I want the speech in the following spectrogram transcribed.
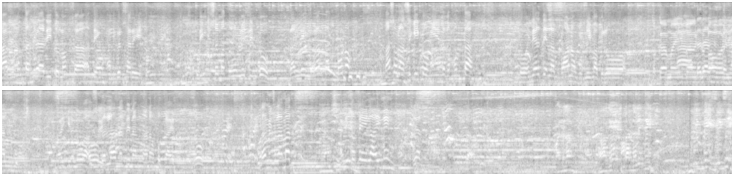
uh, pumunta sila dito no sa ating anniversary. Thank you so much ulitin ko. Dahil lahat po no. Kaso lang si Kiko hindi nakapunta. So hindi natin alam kung anong problema pero Baka may Ah, ibang dadalhin trabaho yung May ginagawa. O, dalahan natin ang anong pagkain. So, maraming salamat. Andito si Laimim. Yan. Ano lang. Okay, dali ni. Bring me, bring me.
